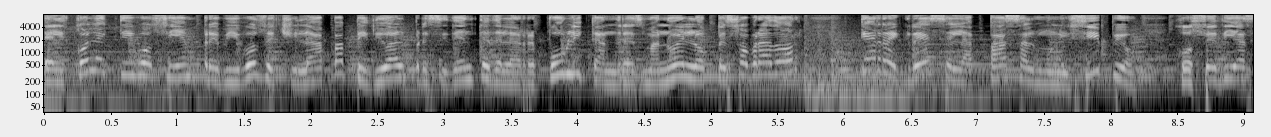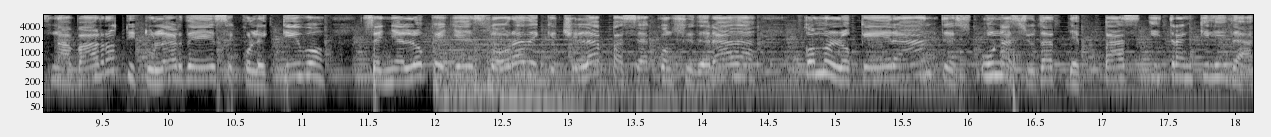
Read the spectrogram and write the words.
El colectivo Siempre Vivos de Chilapa pidió al presidente de la República, Andrés Manuel López Obrador, que regrese la paz al municipio. José Díaz Navarro, titular de ese colectivo, señaló que ya es hora de que Chilapa sea considerada como lo que era antes, una ciudad de paz y tranquilidad.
